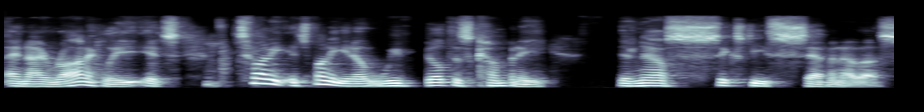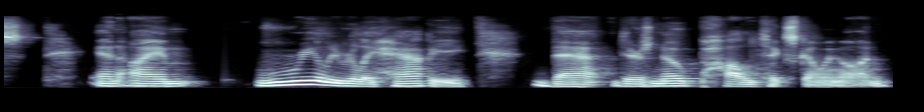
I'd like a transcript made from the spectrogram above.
And ironically, it's it's funny, it's funny, you know, we've built this company. There's now 67 of us. And I am really, really happy that there's no politics going on.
